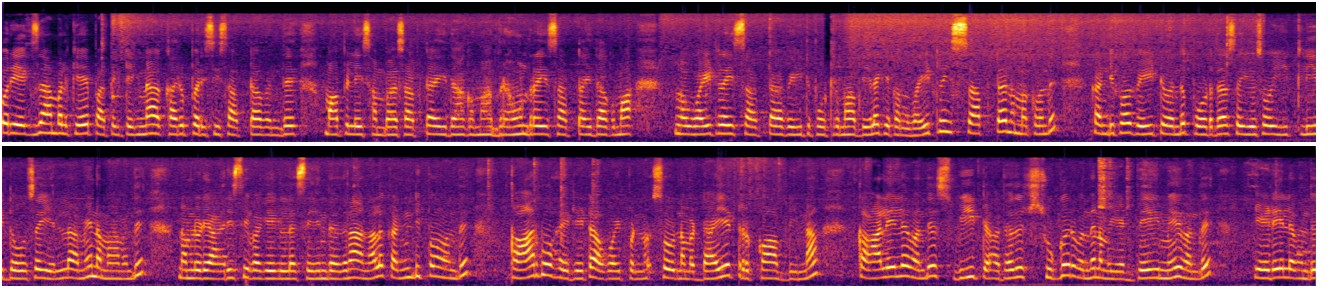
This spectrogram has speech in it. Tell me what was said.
ஒரு எக்ஸாம்பிளுக்கே பார்த்துக்கிட்டிங்கன்னா கருப்பரிசி சாப்பிட்டா வந்து மாப்பிள்ளை சம்பா சாப்பிட்டா இதாகுமா? ப்ரௌன் ரைஸ் சாப்பிட்டா இதாகுமா? ஒயிட் ரைஸ் சாப்பிட்டா வெயிட் போட்டுருமா? அப்படியெல்லாம் கேட்பாங்க. ஒயிட் ரைஸ் சாப்பிட்டா நமக்கு வந்து கண்டிப்பாக வெயிட் வந்து போடுதா செய்யும். ஸோ இட்லி தோசை எல்லாமே நம்ம வந்து நம்மளுடைய அரிசி வகைகளில் சேர்ந்ததுனா அதனால் கண்டிப்பாக வந்து கார்போஹைட்ரேட்டை அவாய்ட் பண்ணணும். ஸோ நம்ம டயட் இருக்கோம் அப்படின்னா காலையில் வந்து ஸ்வீட் அதாவது சுகர் வந்து நம்ம எதையுமே வந்து இடையில வந்து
